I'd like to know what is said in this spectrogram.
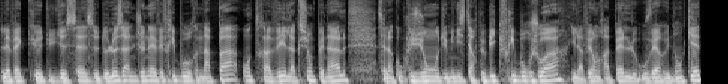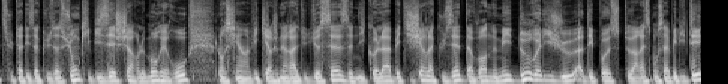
l'évêque du diocèse de Lausanne, Genève et Fribourg, n'a pas entravé l'action pénale. C'est la conclusion du ministère public fribourgeois. Il avait, on le rappelle, ouvert une enquête suite à des accusations qui visaient Charles Morero. L'ancien vicaire général du diocèse, Nicolas Betticher, l'accusait d'avoir nommé deux religieux à des postes à responsabilité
